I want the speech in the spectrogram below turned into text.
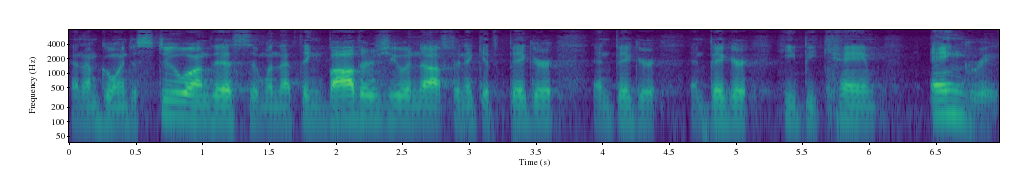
and I'm going to stew on this. And when that thing bothers you enough and it gets bigger and bigger and bigger, he became angry.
